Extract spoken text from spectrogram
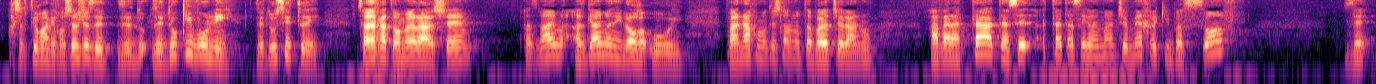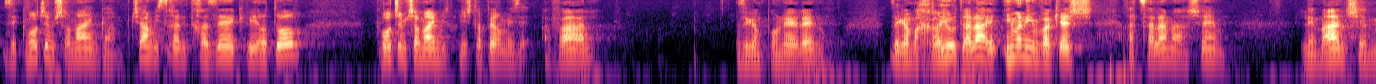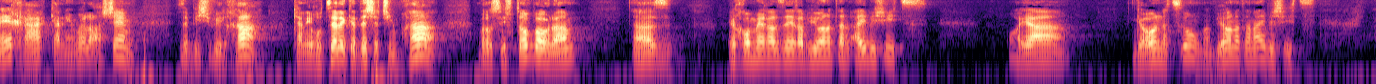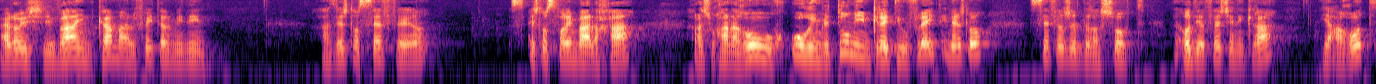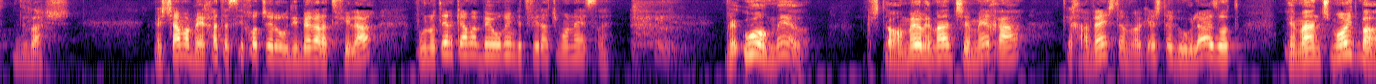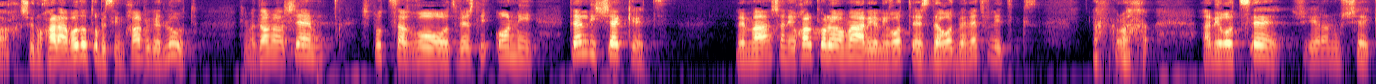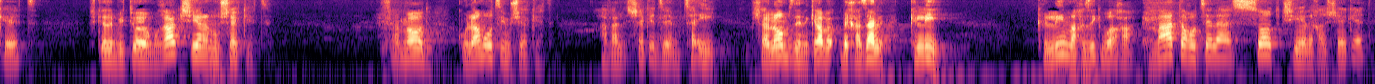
עכשיו תראו, אני חושב שזה דו-כיווני, זה דו-סטרי. מצד אחד אתה אומר להשם, אז, אם, אז גם אם אני לא ראוי, ואנחנו, יש לנו את הבעיות שלנו, אבל אתה תעשה, גם למען שמך, כי בסוף זה, זה כבוד שם שמיים גם. כשעם ישראל יתחזק ויהיה לו טוב, כבוד שם שמיים ישתפר מזה. אבל זה גם פונה אלינו. זה גם אחריות עליי. אם אני מבקש הצלה מהשם למען שמך, כי אני אומר לו, השם, זה בשבילך, כי אני רוצה לקדש את שמך ולהוסיף טוב בעולם, אז איך אומר על זה רבי יונתן אייבשיץ? הוא היה גאון עצום, רבי יונתן אייבשיץ. היה לו ישיבה עם כמה אלפי תלמידים. אז יש לו ספר, יש לו ספרים בהלכה, על השולחן ערוך, אורים ותומים, קרייטי ופלייטי, ויש לו ספר של דרשות מאוד יפה שנקרא יערות דבש. ושם באחת השיחות שלו הוא דיבר על התפילה, והוא נותן כמה ביאורים בתפילת שמונה עשרה. והוא אומר, כשאתה אומר למען שמך, תכוון שאתה מבקש את הגאולה הזאת למען שמו יתברך, שנוכל לעבוד אותו בשמחה וגדלות. אם אדם אומר, השם, יש פה צרות ויש לי עוני, תן לי שקט. למה? שאני אוכל כל היום מה, לראות אה, סדרות בנטפליקס. כלומר, אני רוצה שיהיה לנו שקט, יש כזה ביטוי היום, רק שיהיה לנו שקט. יפה מאוד, כולם רוצים שקט, אבל שקט זה אמצעי. שלום זה נקרא בחז"ל כלי. כלי מחזיק ברכה. מה אתה רוצה לעשות כשיהיה לך שקט?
